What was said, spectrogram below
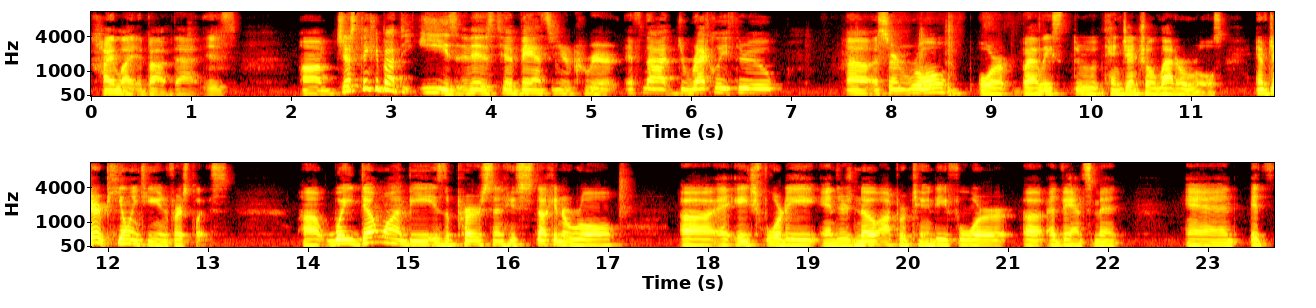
highlight about that is um, just think about the ease it is to advance in your career, if not directly through uh, a certain role, or but at least through tangential lateral roles, And if they're appealing to you in the first place. Uh, what you don't want to be is the person who's stuck in a role uh, at age 40 and there's no opportunity for uh, advancement and it's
